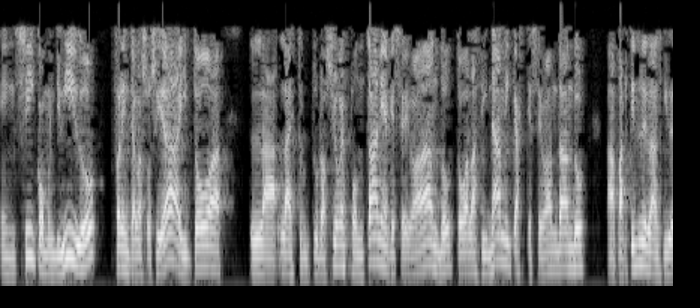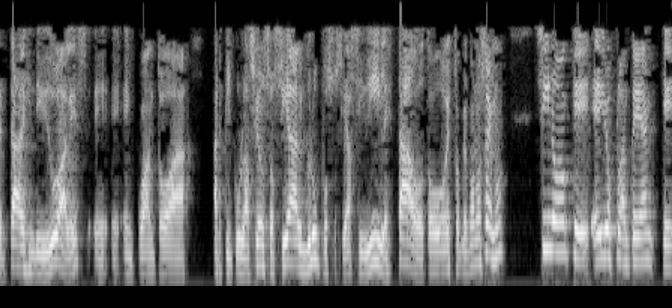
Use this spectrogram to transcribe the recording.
en, sí como individuo frente a la sociedad y toda la, la, estructuración espontánea que se va dando, todas las dinámicas que se van dando a partir de las libertades individuales eh, eh, en cuanto a articulación social, grupo, sociedad civil, Estado, todo esto que conocemos, sino que ellos plantean que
